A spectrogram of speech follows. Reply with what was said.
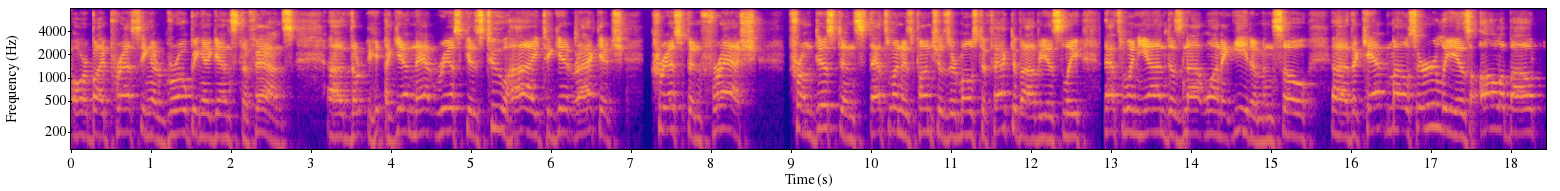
or by pressing or groping against the fence. Uh, the, again, that risk is too high to get Rakic crisp and fresh from distance, that's when his punches are most effective, obviously. That's when Jan does not want to eat him. And so uh, the cat and mouse early is all about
